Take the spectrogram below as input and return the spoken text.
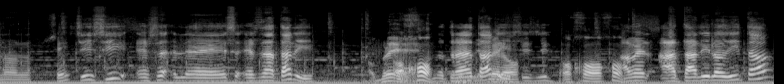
No, no, no. ¿Sí? Sí, sí, es, es, es de Atari. Hombre. Ojo. Lo trae Atari, pero- sí, sí. Ojo, ojo. A ver, Atari lo edita,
